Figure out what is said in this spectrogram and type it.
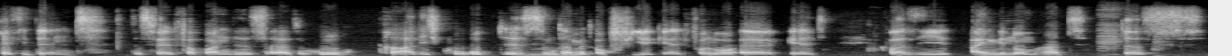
Präsident des Weltverbandes also hochgradig korrupt ist Mhm. und damit auch viel Geld verlor äh, Geld quasi eingenommen hat. Dass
